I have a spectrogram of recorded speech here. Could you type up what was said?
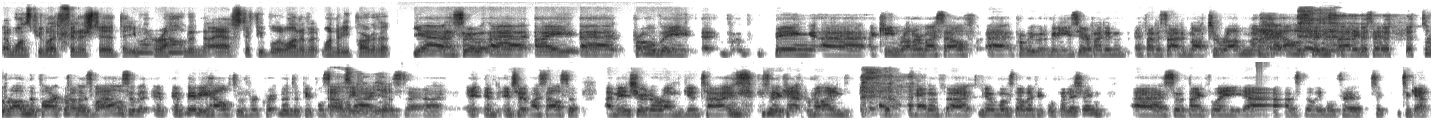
That once people had finished it, that you went around and asked if people would want to want to be part of it. Yeah. So uh, I uh, probably, uh, being uh, a keen runner myself, it probably would have been easier if I didn't if I decided not to run, but I also decided to to run the park run as well. So that it, it maybe helped with recruitment if people saw that, that I yeah. was in, into it myself. So I made sure to run good times to get round ahead of uh, you know most other people finishing. Uh, so thankfully, yeah, I was still able to, to to get.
